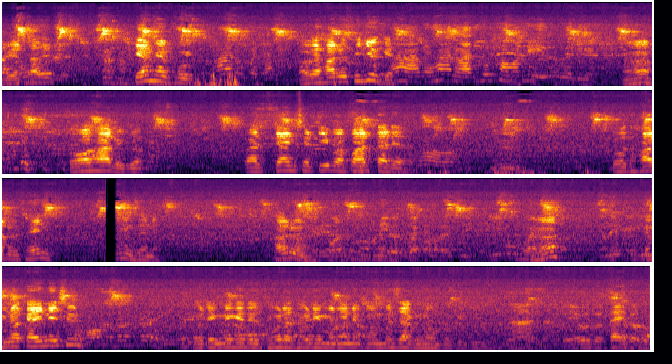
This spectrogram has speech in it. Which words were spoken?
બેઠા કેમ હે ફૂલ? હવે સારું થઈ ગયું કે? હા હવે હારું હાથ દુખાવા નહીં હા તો સારું ગયો પણ ટાઈમ છે ટીવા પાડતા રહ્યા હમ. તો સારું થાય ને. શું છે ને? સારું. ને હા? તમને કાંઈ નહીં શું થોડીક મેં કીધું થોડા થોડી મળીને પણ મજાક ન બગડી ના ના એવું તો થાય થોડું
